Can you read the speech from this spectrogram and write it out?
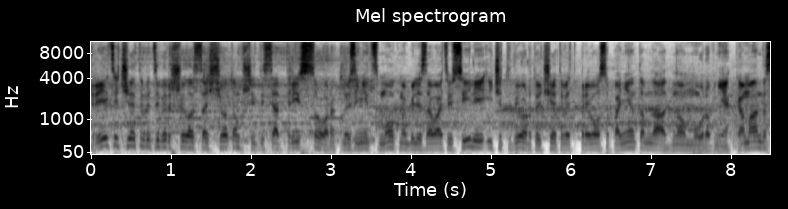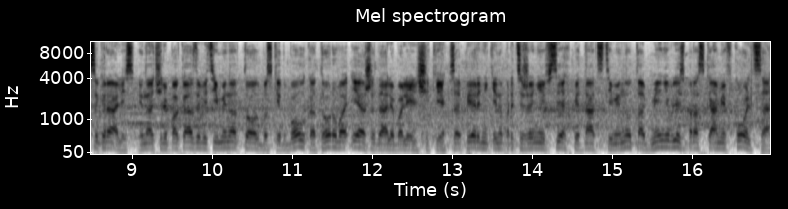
Третья четверть завершилась со счетом в 63-40, но «Зенит» смог мобилизовать усилия и четвертую четверть привел с оппонентом на одном уровне. Команды сыгрались и начали показывать именно тот баскетбол, которого и ожидали болельщики. Соперники на протяжении всех 15 минут обменивались бросками в кольца.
